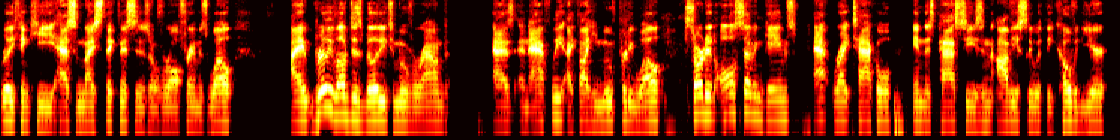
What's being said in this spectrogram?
Really think he has some nice thickness in his overall frame as well. I really loved his ability to move around as an athlete. I thought he moved pretty well. Started all seven games at right tackle in this past season. Obviously, with the COVID year,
